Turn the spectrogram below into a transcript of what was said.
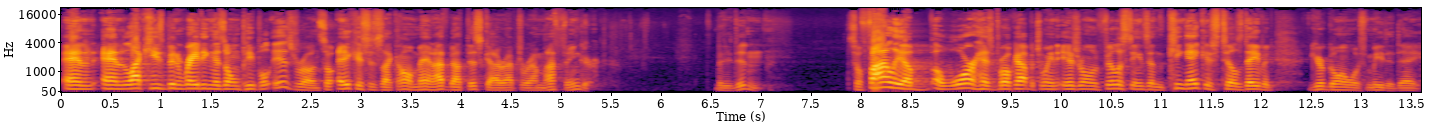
and, and like he's been raiding his own people, Israel. And so Achish is like, Oh, man, I've got this guy wrapped around my finger. But he didn't. So finally, a, a war has broke out between Israel and Philistines, and King Achish tells David, You're going with me today.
